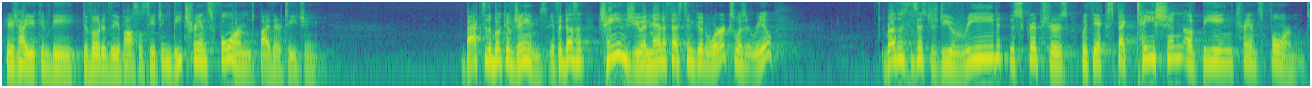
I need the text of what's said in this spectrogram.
here's how you can be devoted to the apostles' teaching be transformed by their teaching. Back to the book of James. If it doesn't change you and manifest in good works, was it real? Brothers and sisters, do you read the scriptures with the expectation of being transformed?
